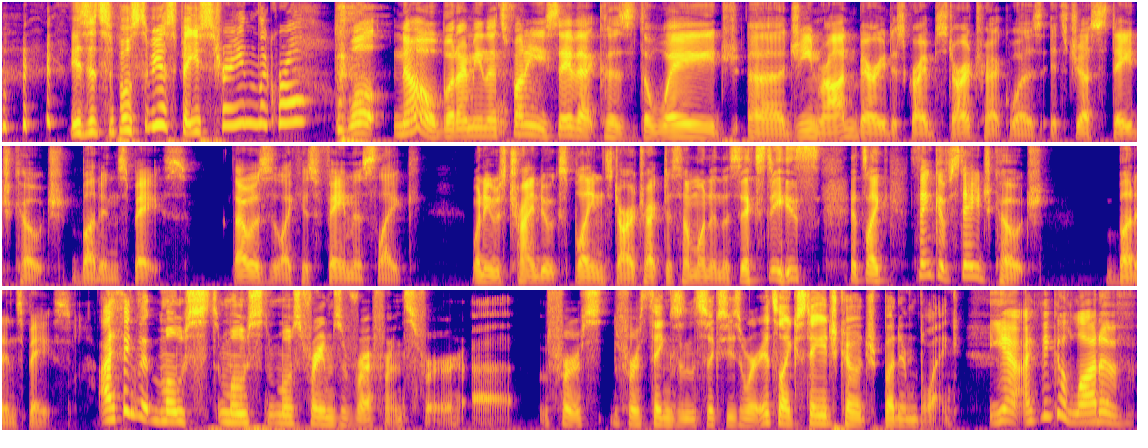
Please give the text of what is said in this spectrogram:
Is it supposed to be a space train, the crawl? well, no, but I mean, it's funny you say that because the way uh, Gene Roddenberry described Star Trek was it's just stagecoach, but in space. That was like his famous, like, when he was trying to explain Star Trek to someone in the 60s. It's like, think of stagecoach, but in space. I think that most most most frames of reference for uh for for things in the '60s were it's like stagecoach but in blank. Yeah, I think a lot of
